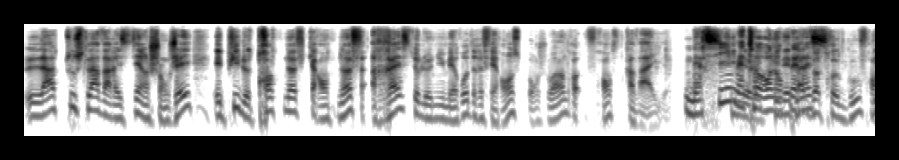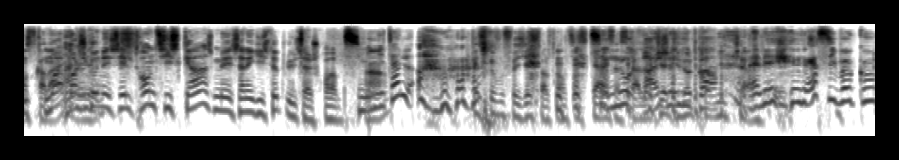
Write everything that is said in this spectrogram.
là, tout cela va rester inchangé. Et puis, le 3949 reste le numéro de référence pour joindre France Travail. Merci, Qui maître ne- qui Roland n'est pas Pérez. de votre goût, France Travail. moi, je connaissais le 3615, mais ça n'existe plus, ça, je crois. C'est Hein Minitel Qu'est-ce que vous faisiez sur le 3615 Ça nous sera l'objet d'une rajeunit autre pas. chronique. Allez, merci beaucoup.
